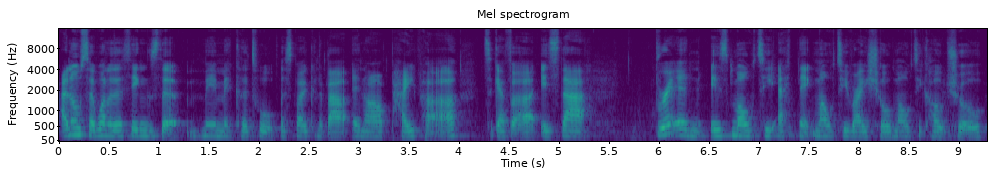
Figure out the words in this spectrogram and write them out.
And also one of the things that me and Mika talk have spoken about in our paper together is that Britain is multi ethnic, multiracial, multicultural.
